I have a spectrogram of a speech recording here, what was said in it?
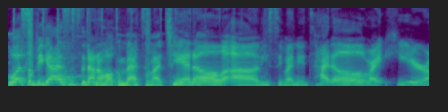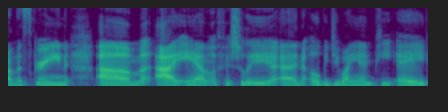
What's up you guys, it's Sedona. Welcome back to my channel. Um, you see my new title right here on the screen. Um, I am officially an OBGYN PA.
